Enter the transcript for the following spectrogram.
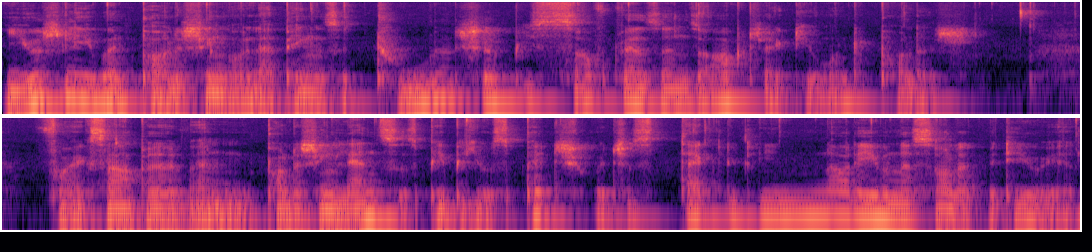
Usually when polishing or lapping, the tool should be softer than the object you want to polish. For example, when polishing lenses, people use pitch, which is technically not even a solid material.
